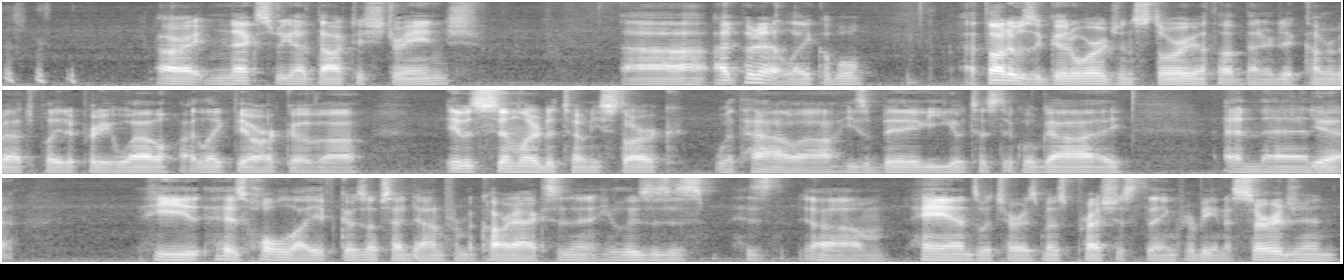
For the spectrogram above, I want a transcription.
All right, next we got Doctor Strange. Uh, I'd put it at likable. I thought it was a good origin story. I thought Benedict Cumberbatch played it pretty well. I like the arc of. Uh, it was similar to Tony Stark with how uh, he's a big egotistical guy, and then Yeah, he his whole life goes upside down from a car accident. He loses his his um, hands, which are his most precious thing for being a surgeon.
